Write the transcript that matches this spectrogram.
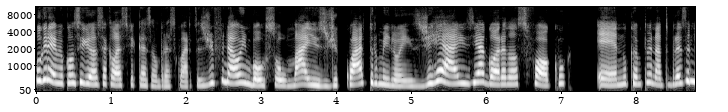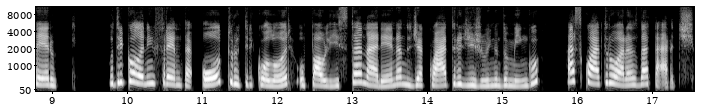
O Grêmio conseguiu essa classificação para as quartas de final, embolsou mais de 4 milhões de reais e agora nosso foco é no Campeonato Brasileiro. O tricolor enfrenta outro tricolor, o Paulista, na Arena, no dia 4 de junho, domingo, às 4 horas da tarde.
